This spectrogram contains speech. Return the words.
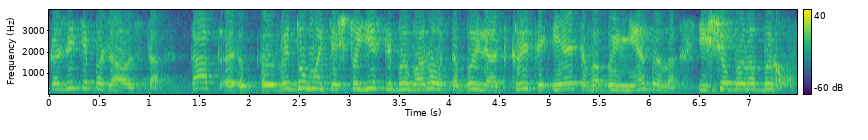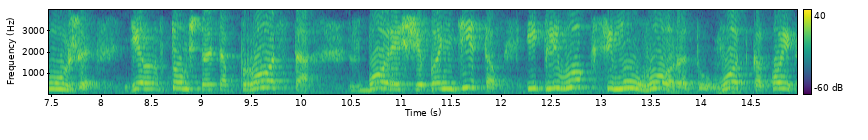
Скажите, пожалуйста, как э, э, вы думаете, что если бы ворота были открыты и этого бы не было, еще было бы хуже? Дело в том, что это просто сборище бандитов и плевок всему городу. Вот какой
